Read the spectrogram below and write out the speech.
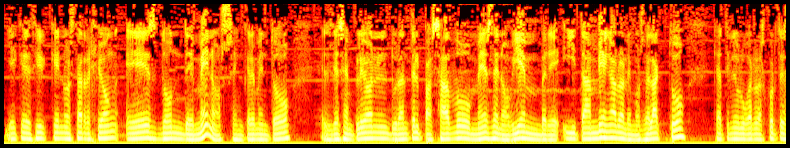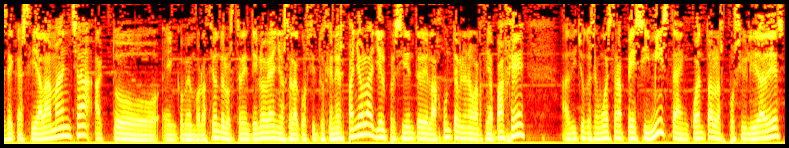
y hay que decir que nuestra región es donde menos se incrementó el desempleo durante el pasado mes de noviembre. Y también hablaremos del acto que ha tenido lugar en las Cortes de Castilla-La Mancha, acto en conmemoración de los 39 años de la Constitución española y el presidente de la Junta, Emiliano García Paje, ha dicho que se muestra pesimista en cuanto a las posibilidades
